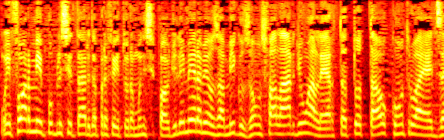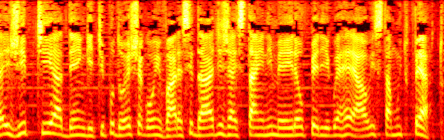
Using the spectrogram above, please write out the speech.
O informe publicitário da Prefeitura Municipal de Limeira, meus amigos, vamos falar de um alerta total contra o Aedes aegypti. A dengue tipo 2 chegou em várias cidades, já está em Limeira, o perigo é real e está muito perto.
